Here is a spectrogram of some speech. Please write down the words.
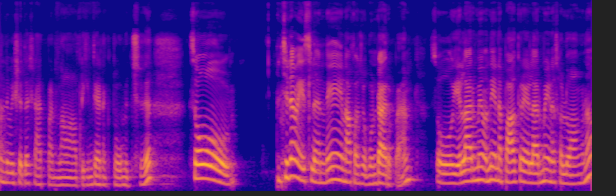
அந்த விஷயத்த ஷேர் பண்ணலாம் அப்படின்ட்டு எனக்கு தோணுச்சு. ஸோ சின்ன வயசுலேருந்தே நான் கொஞ்சம் குண்டாக இருப்பேன். ஸோ எல்லாருமே வந்து என்னை பார்க்குற எல்லாருமே என்ன சொல்லுவாங்கன்னா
